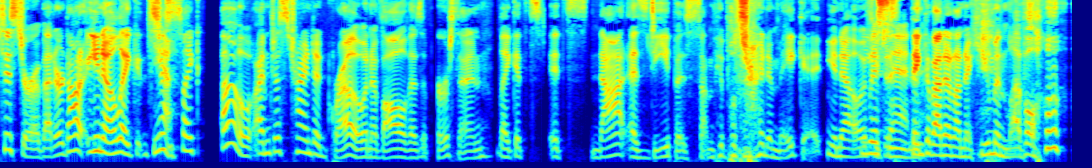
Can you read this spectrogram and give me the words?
sister, a better daughter, you know, like, it's Yeah. just like, oh, I'm just trying to grow and evolve as a person. Like it's, it's not as deep as some people try to make it, you know, if you Listen. just think about it on a human level.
